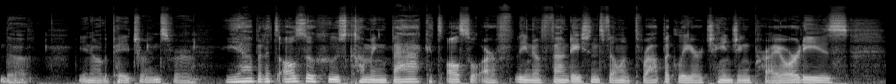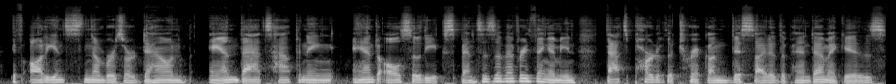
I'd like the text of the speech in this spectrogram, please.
the, you know, the patrons for. Yeah, but it's also who's coming back. It's also our, you know, foundations philanthropically are changing priorities. If audience numbers are down and that's happening, and also the expenses of everything, I mean, that's part of the trick on this side of the pandemic is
